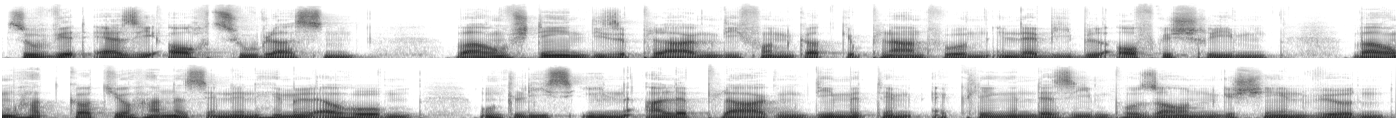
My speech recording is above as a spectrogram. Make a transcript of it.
so wird er sie auch zulassen. Warum stehen diese Plagen, die von Gott geplant wurden, in der Bibel aufgeschrieben? Warum hat Gott Johannes in den Himmel erhoben und ließ ihn alle Plagen, die mit dem Erklingen der sieben Posaunen geschehen würden,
